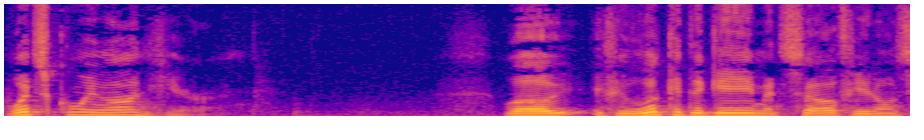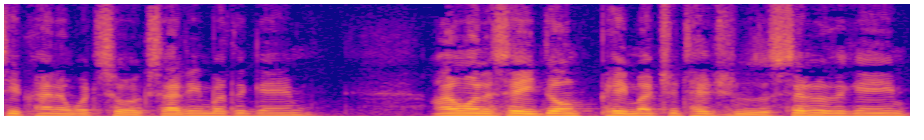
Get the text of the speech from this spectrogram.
what's going on here? Well, if you look at the game itself, you don't see kind of what's so exciting about the game. I want to say don't pay much attention to the center of the game.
